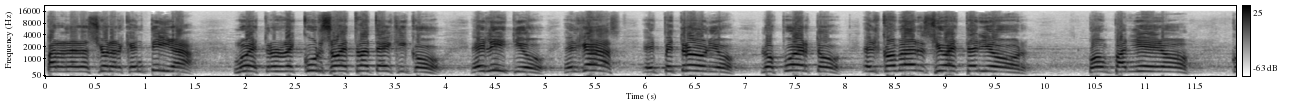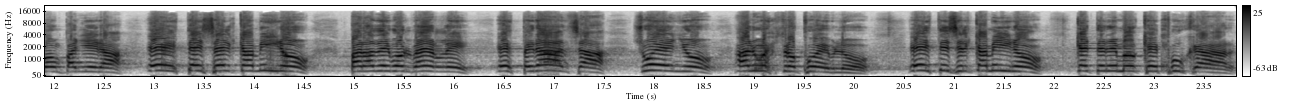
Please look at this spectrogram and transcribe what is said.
para la nación argentina nuestros recursos estratégicos, el litio, el gas, el petróleo, los puertos, el comercio exterior. Compañeros, compañera, este es el camino para devolverle esperanza, sueño a nuestro pueblo. Este es el camino que tenemos que empujar.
